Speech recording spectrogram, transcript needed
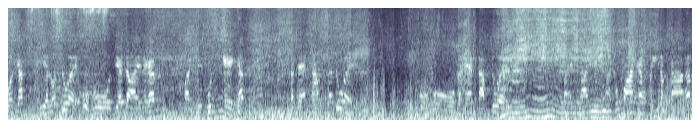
คนครับเสียรถด้วย โอ้โห เสียดายนะครับ บัตรเป็นคุณเอกครับ คะแนนนำซะด้วย โอ้โห คะแนนนำด้วยไปไทยอนุมานครับปีลังกาครับ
